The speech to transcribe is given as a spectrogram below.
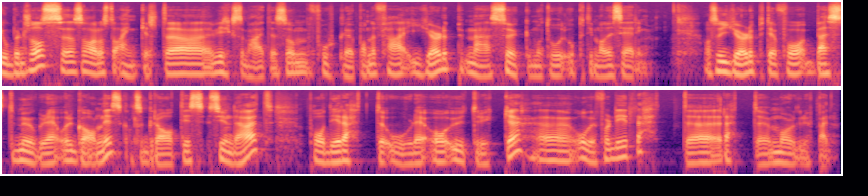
jobben hos så har vi enkelte virksomheter som fortløpende får hjelp med søkemotoroptimalisering. Altså hjelp til å få best mulig organisk, altså gratis synlighet, på de rette ordene og uttrykket eh, overfor de rette, rette målgruppene.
